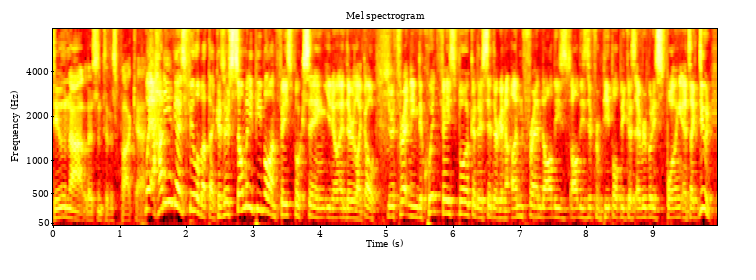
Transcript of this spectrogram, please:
do not listen to this podcast. Wait, how do you guys feel about that? Because there's so many people on Facebook saying, you know, and they're like, oh, they're threatening to quit Facebook, or they say they're going to unfriend all these all these different people because everybody's spoiling it. It's like, dude,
